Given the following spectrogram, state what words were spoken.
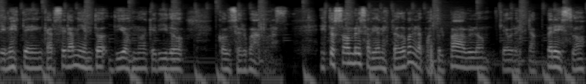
en este encarcelamiento, Dios no ha querido conservarlas. Estos hombres habían estado con el apóstol Pablo, que ahora está preso,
